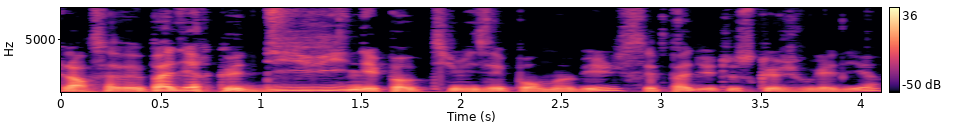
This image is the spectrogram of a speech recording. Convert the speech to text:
Alors ça veut pas dire que Divi n'est pas optimisé pour mobile, c'est pas du tout ce que je voulais dire.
